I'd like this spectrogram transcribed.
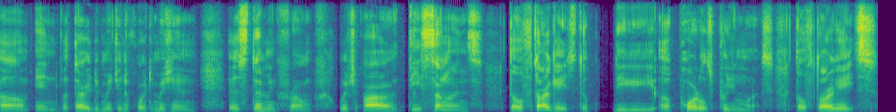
um, in the third dimension, the fourth dimension is stemming from, which are the suns, those stargates, the, the uh, portals, pretty much. Those stargates,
